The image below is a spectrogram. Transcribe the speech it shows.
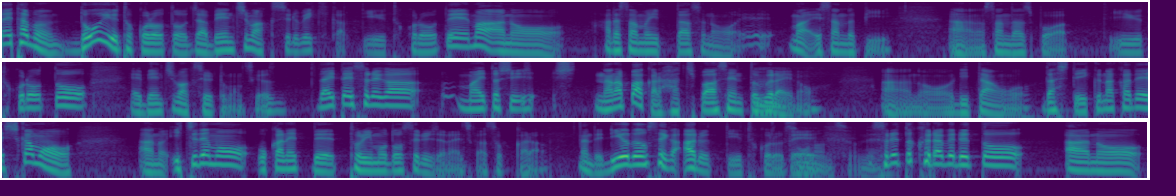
際多分どういうところとじゃあベンチマークするべきかっていうところでまああの原さんも言ったその、えーまあ、S&P あのサンダースポアっていうところと、えーベンチマークすると思うんですけど大体それが毎年し7%から8%ぐらいの,、あのリターンを出していく中でしかもあのいつでもお金って取り戻せるじゃないですかそこからなんで流動性があるっていうところでね。それと比べるとあの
